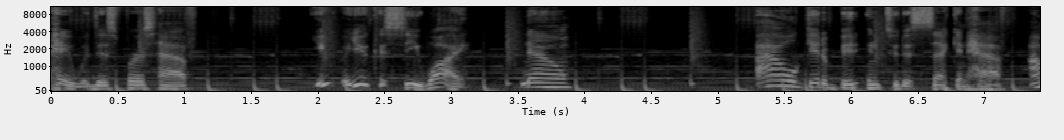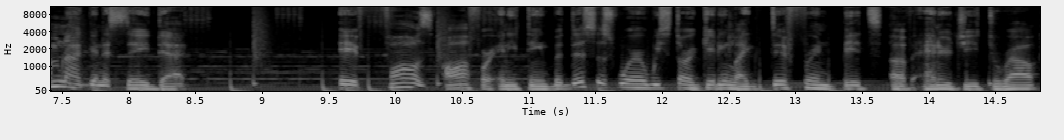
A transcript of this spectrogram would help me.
hey, with this first half, you you could see why. Now, I'll get a bit into the second half. I'm not gonna say that it falls off or anything, but this is where we start getting like different bits of energy throughout,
